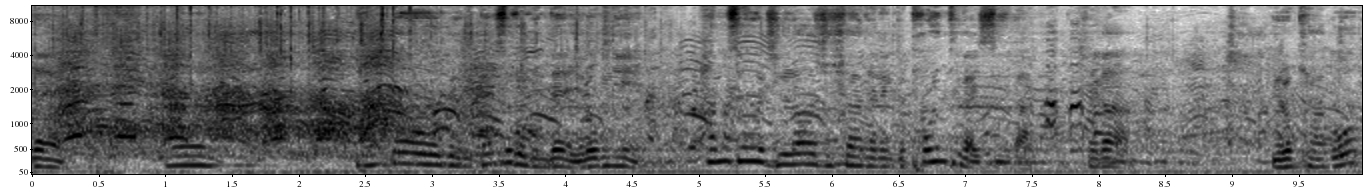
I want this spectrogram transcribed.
네. 어, 다음 곡은 댄스곡인데 여러분이 함성을 질러주셔야 되는 그 포인트가 있습니다. 제가 이렇게 하고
